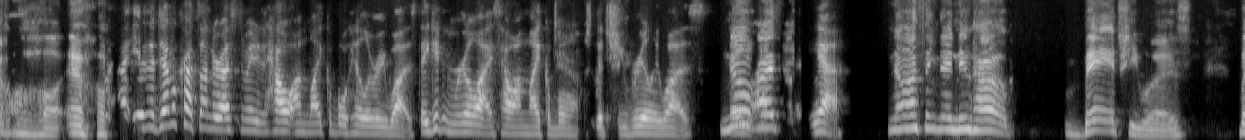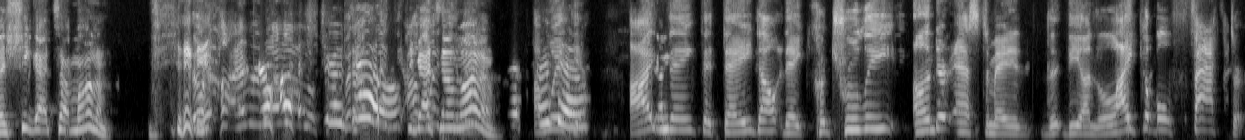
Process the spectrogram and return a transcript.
Yeah. Oh, oh. And the Democrats underestimated how unlikable Hillary was. They didn't realize how unlikable that she really was. No, They- I yeah. no, I think they knew how bad she was, but she got something on them. she everyone That's true But I'm with too. you. Got with you, on him. I'm with too. you. I think that they don't. They could truly underestimated the, the unlikable factor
